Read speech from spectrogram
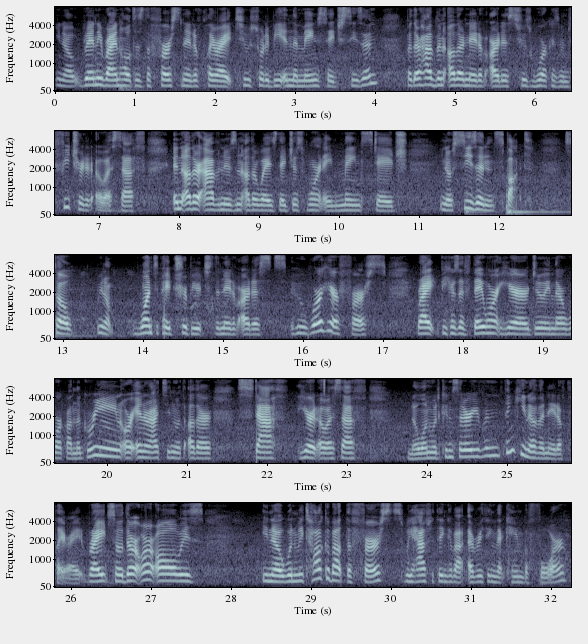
you know, Randy Reinholz is the first Native playwright to sort of be in the main stage season, but there have been other Native artists whose work has been featured at OSF in other avenues and other ways. They just weren't a main stage, you know, season spot. So, you know, want to pay tribute to the Native artists who were here first, right? Because if they weren't here doing their work on the green or interacting with other staff here at OSF, no one would consider even thinking of a Native playwright, right? So there are always you know, when we talk about the firsts, we have to think about everything that came before,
